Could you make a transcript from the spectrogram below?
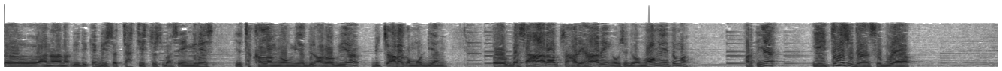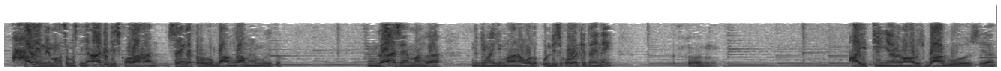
uh, anak-anak didiknya bisa cacistus bahasa Inggris ya cakalam yomia bil Arabia bicara kemudian uh, bahasa Arab sehari-hari nggak usah diomongin itu mah. Artinya ya itu mah sudah sebuah hal yang memang semestinya ada di sekolahan. Saya nggak terlalu bangga memang begitu. Enggak, saya emang nggak gimana gimana. Walaupun di sekolah kita ini um, IT-nya memang harus bagus ya.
